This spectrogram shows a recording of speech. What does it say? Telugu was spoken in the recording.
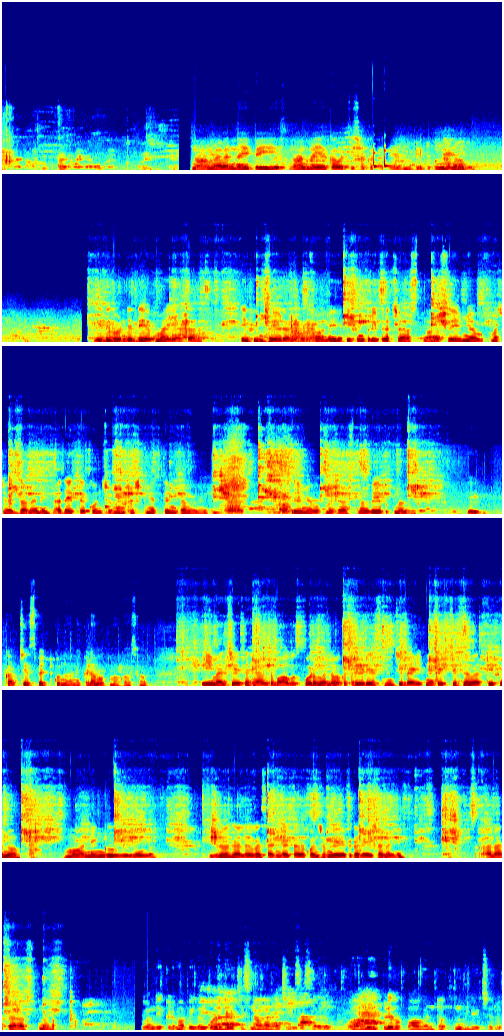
నాన్న అవన్నీ అయిపోయి నాన్న అయ్యాక వచ్చి చక్కగా దీపం పెట్టుకున్నాను. ఇదిగోండి దీపం అయ్యాక టిఫిన్ చేయడానికి కోసమని టిఫిన్ ప్రిపేర్ చేస్తున్నాను. సేమియా ఉప్మా చేద్దామని. అదైతే కొంచెం ఇంట్రెస్ట్ మీద తింటామని సేమియా ఉప్మా చేస్తున్నాను వేపుతున్నాను. కట్ చేసి పెట్టుకున్నాను ఇక్కడ ఉప్మా కోసం. ఈ మధ్య అయితే హెల్త్ బాగోకపోవడం వల్ల ఒక త్రీ డేస్ నుంచి బయటనే తెచ్చేసేవారు టిఫిన్. Morning evening. ఈరోజు అలాగా సండే కదా కొంచెం లేట్గా లేచానని అలా చేస్తున్నాను. ఇవ్వండి ఇక్కడ మా పిల్లలు కూడా లేచి స్నానాలు చేసేసారు. వాళ్ళు ఇప్పుడే ఒక పావు గంట అవుతుంది లేచారు.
